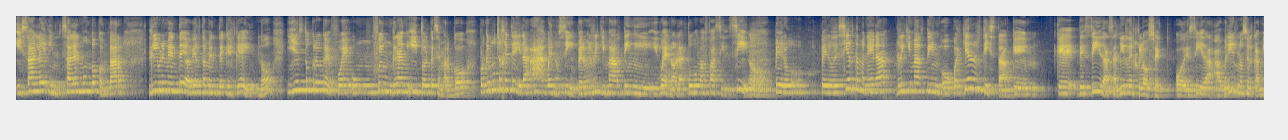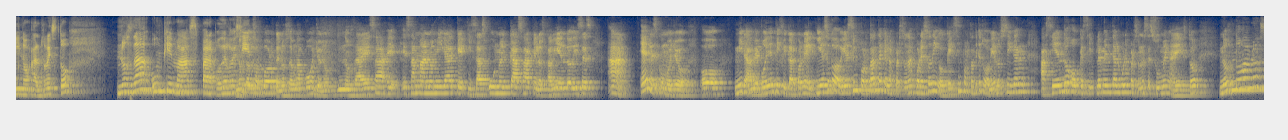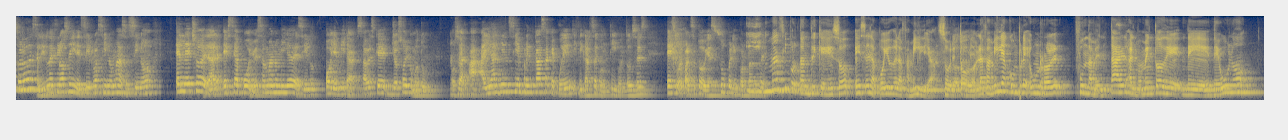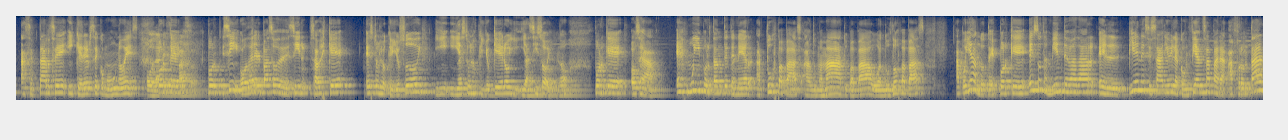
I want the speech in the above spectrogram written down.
y, sale, y sale al mundo a contar libremente y abiertamente que es gay, ¿no? Y esto creo que fue un, fue un gran hito el que se marcó, porque mucha gente dirá, ah, bueno, sí, pero es Ricky Martin y, bueno, la tuvo más fácil, sí, no. pero, pero de cierta manera Ricky Martin o cualquier artista que, que decida salir del closet o decida abrirnos el camino al resto, nos da un pie más para poder decir... Nos da un soporte, nos da un apoyo, nos da esa, e, esa mano amiga que quizás uno en casa que lo está viendo dices, ah, él es como yo, o mira, me puedo identificar con él. Y eso todavía es importante que las personas, por eso digo, que es importante que todavía lo sigan haciendo o que simplemente algunas personas se sumen a esto. No, no hablo solo de salir del closet y decirlo así nomás, sino el hecho de dar ese apoyo, esa mano amiga de decir, oye, mira, sabes que yo soy como tú. O sea, hay alguien siempre en casa que puede identificarse contigo. Entonces, eso me parece todavía súper importante. Y más importante que eso es el apoyo de la familia, sobre todo. La familia cumple un rol fundamental al momento de, de, uno aceptarse y quererse como uno es. O dar porque, paso. Porque, sí, o dar el paso de decir, ¿sabes qué? Esto es lo que yo soy y, esto es lo que yo quiero y, así soy, ¿no? Porque, o sea, es muy importante tener a tus papás, a tu mamá, a tu papá o a tus dos papás apoyándote, porque eso también te va a dar el pie necesario y la confianza para afrontar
